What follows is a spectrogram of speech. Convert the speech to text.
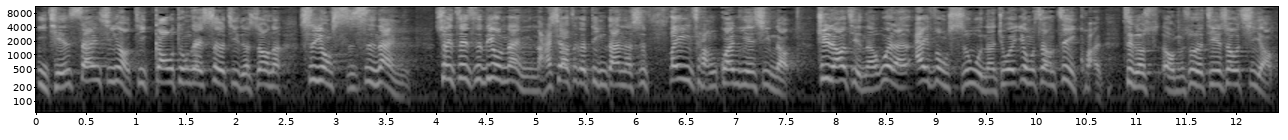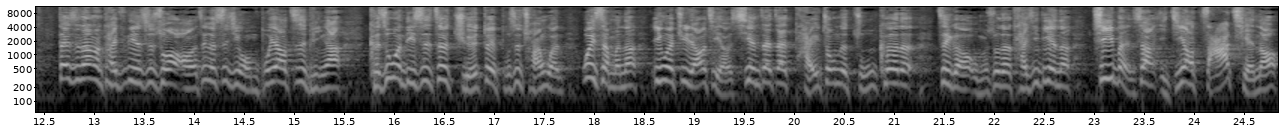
以前三星哦替高通在设计的时候呢是用十四奈米，所以这次六奈米拿下这个订单呢是非常关键性的。据了解呢，未来 iPhone 十五呢就会用上这款这个我们说的接收器哦。但是当然台积电是说哦，这个事情我们不要置评啊。可是问题是，这绝对不是传闻。为什么呢？因为据了解哦，现在在台中的竹科的这个我们说的台积电呢，基本上已经要砸钱哦。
